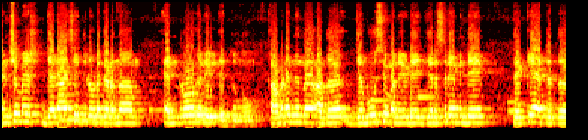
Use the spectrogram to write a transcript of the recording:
എൻഷമേഷ് ജലാശയത്തിലൂടെ കടന്ന് എൻറോഗലിൽ എത്തുന്നു. അവിടെ നിന്ന് അത് ജബൂസി മലയുടെ ജെറുസലേമിന്റെ തെക്കേ അറ്റത്ത്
